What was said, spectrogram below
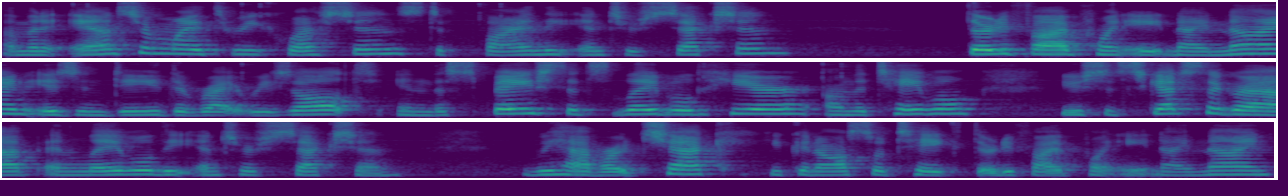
I'm going to answer my three questions to find the intersection. 35.899 is indeed the right result. In the space that's labeled here on the table, you should sketch the graph and label the intersection. We have our check. You can also take 35.899,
